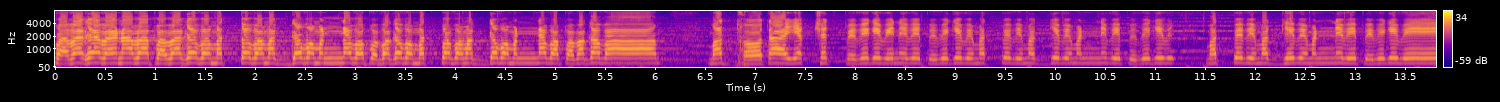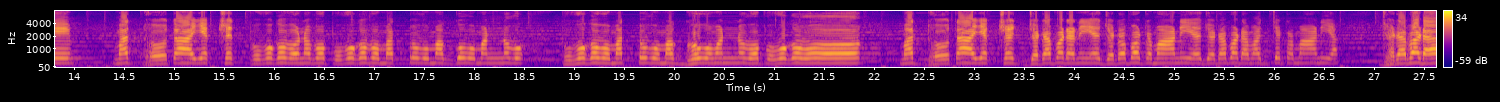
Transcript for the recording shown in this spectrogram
पवगवनव पवगवमत्ववमग्गवमण्णव पवगवमत्ववमग्गवमण्णव पवगव। मद्धोतायक्षत्पिविगिविनिवि पिविगिविमत्पिविमग्यविमण्यवि पिविगिवि मत्पिविमग्यविमण्यवि पिविगिवि। मद्धोतायक्षत्पुवगुवनव पुवगवमत्ववमग्गुवमण्णव पुवगवमत्ववमग्गुवमण्णव पुवगव मद्धोतायक्षज्जडपडनीय जडपटमानीय जडपडमज्जटमानीय झडबडा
